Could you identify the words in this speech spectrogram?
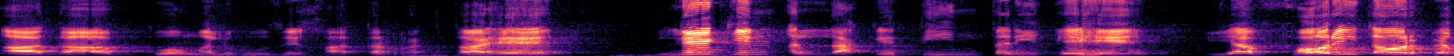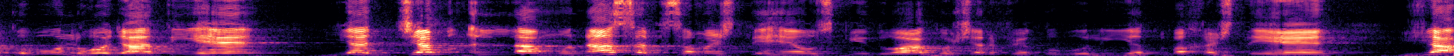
آداب کو ملحوظ خاطر رکھتا ہے، لیکن اللہ کے تین طریقے ہیں، یا فوری طور پہ قبول ہو جاتی ہے، یا جب اللہ مناسب سمجھتے ہیں، اس کی دعا کو شرف قبولیت بخشتے ہیں، یا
